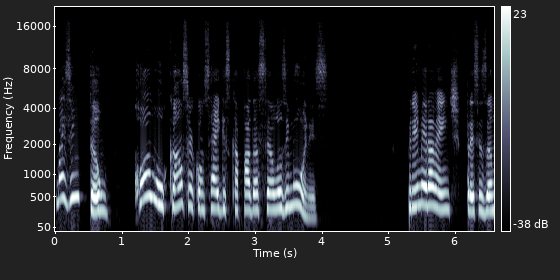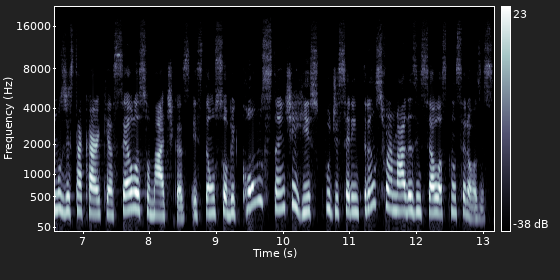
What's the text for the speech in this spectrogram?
Mas então, como o câncer consegue escapar das células imunes? Primeiramente, precisamos destacar que as células somáticas estão sob constante risco de serem transformadas em células cancerosas.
